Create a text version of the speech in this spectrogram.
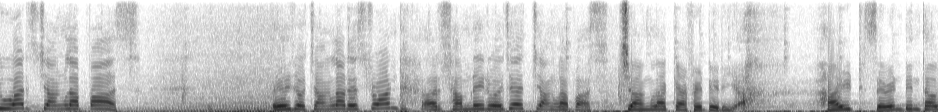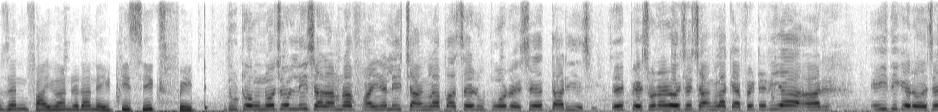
towards Changla pass এই যে চাংলা রেস্টুরেন্ট আর সামনেই রয়েছে Changla pass Changla cafeteria height seventeen thousand five hundred and eighty six feet দুটো উনচল্লিশ, আর আমরা ফাইনালি চাংলা পাসের উপর এসে দাঁড়িয়েছি। এই পেছনে রয়েছে চাংলা ক্যাফেটেরিয়া আর এই দিকে রয়েছে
